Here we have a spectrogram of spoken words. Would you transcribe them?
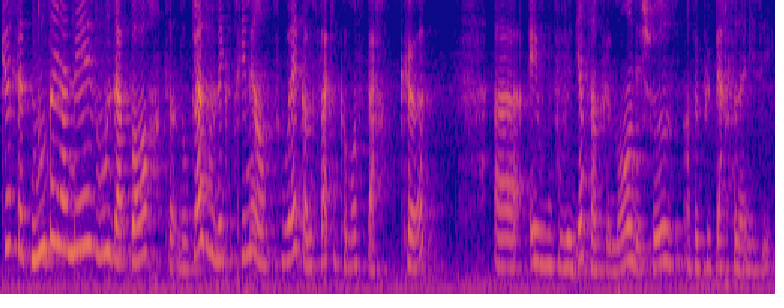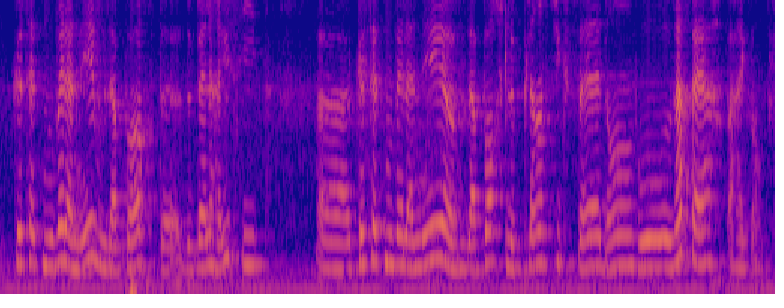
Que cette nouvelle année vous apporte. Donc là, vous exprimez un souhait comme ça qui commence par que. Euh, et vous pouvez dire simplement des choses un peu plus personnalisées. Que cette nouvelle année vous apporte de belles réussites. Euh, que cette nouvelle année vous apporte le plein succès dans vos affaires, par exemple.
